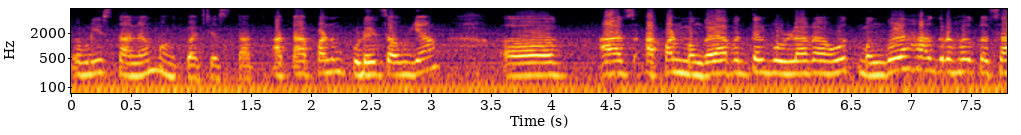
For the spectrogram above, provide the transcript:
एवढी स्थानं महत्त्वाची असतात. आता आपण पुढे जाऊया. आज आपण मंगळाबद्दल बोलणार आहोत. मंगळ हा ग्रह कसा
